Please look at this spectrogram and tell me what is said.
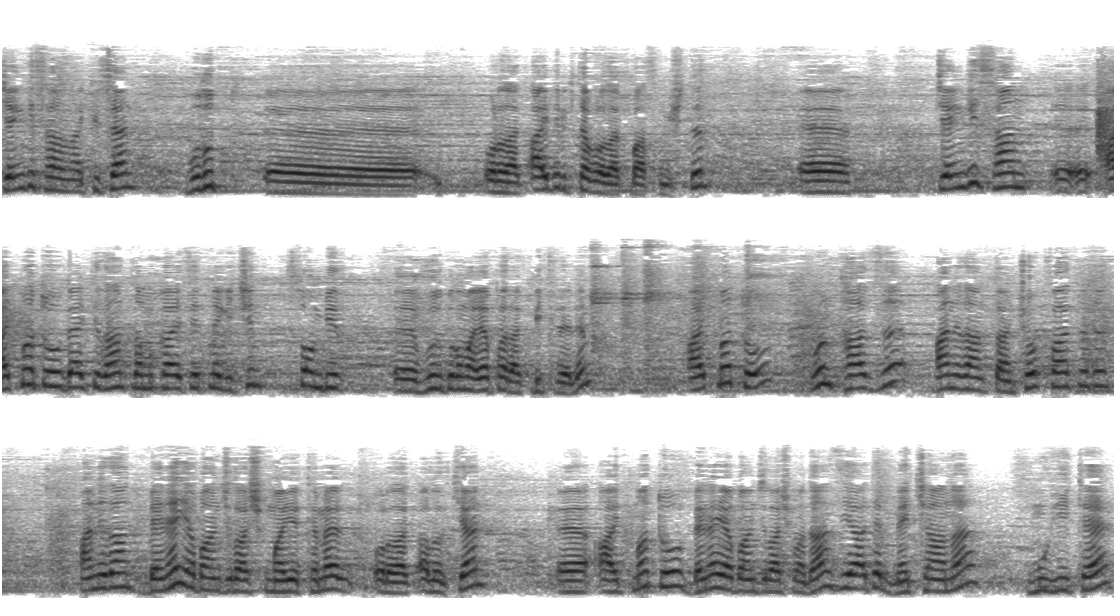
Cengiz Han'a küsen Bulut e, olarak ayrı bir kitap olarak basmıştır. E, Cengiz Han, e, Aytmatov'u belki Rand'la mukayese etmek için son bir e, vurgulama yaparak bitirelim. Aytmatov'un tarzı Ayn Rand'dan çok farklıdır. Ayn Rand bene yabancılaşmayı temel olarak alırken e, Aytmatov bene yabancılaşmadan ziyade mekana, muhite,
